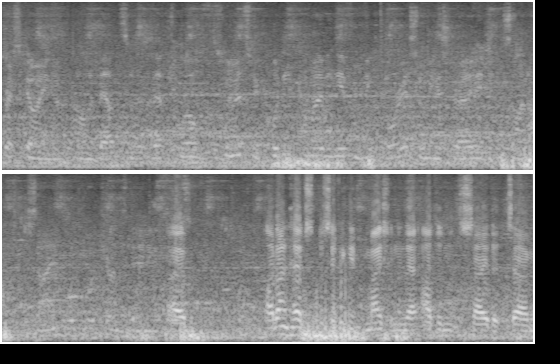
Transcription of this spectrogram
press going on about sort of about 12 swimmers who couldn't come over here from Victoria, Swimming Australia didn't sign up to the same. What, what's your understanding of this? Uh, I don't have specific information on that other than to say that um,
